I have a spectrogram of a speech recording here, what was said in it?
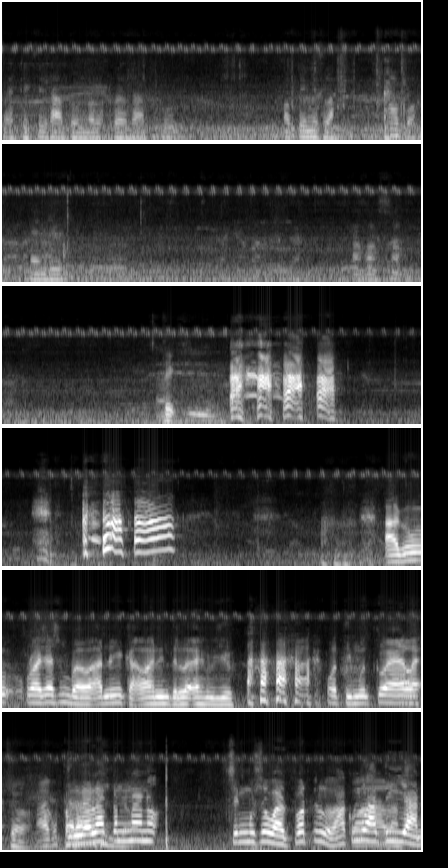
prediksi 1-0 ke 1 optimis lah Apa? MU Kosong. Dik. Aku proses pembawaan iki gak wani ndelok MU. Wedimutku elek. Aku barang tenan kok. Sing musuh Watford lho, aku Walah. latihan.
